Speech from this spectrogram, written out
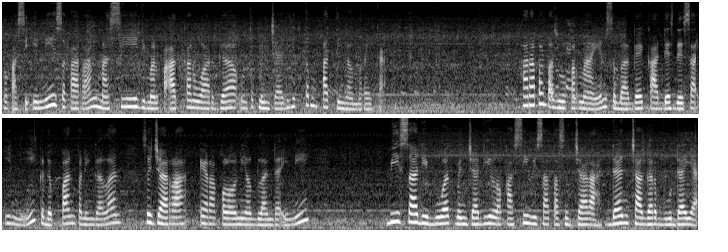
Lokasi ini sekarang masih dimanfaatkan warga untuk menjadi tempat tinggal mereka. Harapan Pak Zulkarnain sebagai kades desa ini ke depan peninggalan sejarah era kolonial Belanda ini bisa dibuat menjadi lokasi wisata sejarah dan cagar budaya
